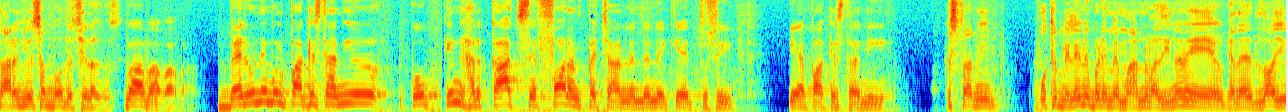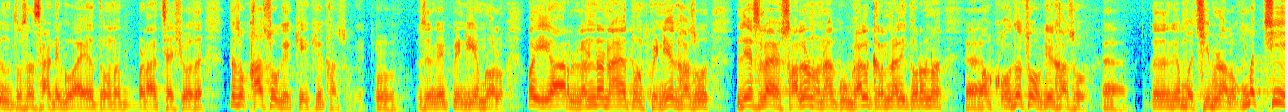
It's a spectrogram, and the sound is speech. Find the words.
तारक जी सब बहुत अच्छे लगे वाह वाह वाह वाह। बैरून मुल्क पाकिस्तानियों को किन हरकत से फ़ौरन पहचान लेंदे के तुम क्या पाकिस्तानी है? पाकिस्तानी ਉੱਥੇ ਮਿਲੇ ਨੇ ਬੜੇ ਮਹਿਮਾਨ ਨਵਾਜ਼ੀ ਇਹਨਾਂ ਨੇ ਉਹ ਕਹਿੰਦਾ ਲਓ ਜੀ ਹੁਣ ਤੁਸੀਂ ਸਾਡੇ ਕੋਲ ਆਏ ਹੋ ਤਾਂ ਹੁਣ ਬੜਾ ਅੱਛਾ ਸ਼ੋਅ ਹੈ ਦੱਸੋ ਖਾਸੋਗੇ ਕੀ ਕੀ ਖਾਸੋਗੇ ਤੁਸੀਂ ਕਹੇ ਪਿੰਡੀਆਂ ਬਣਾ ਲਓ ਓ ਯਾਰ ਲੰਡਨ ਆਏ ਤਾਂ ਹੁਣ ਪਿੰਡੀਆਂ ਖਾਸੋ ਲੇਸ ਲੈ ਸਾਲਣ ਹੋਣਾ ਕੋਈ ਗੱਲ ਕਰਨ ਵਾਲੀ ਕਰੋ ਨਾ ਉਹ ਦੱਸੋ ਹੋਰ ਕੀ ਖਾਸੋ ਹਾਂ। ਕਹਿੰਦੇ ਨੇ ਕਿ ਮੱਛੀ ਬਣਾ ਲਓ ਮੱਛੀ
